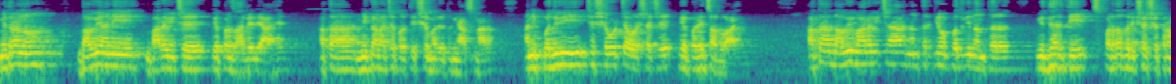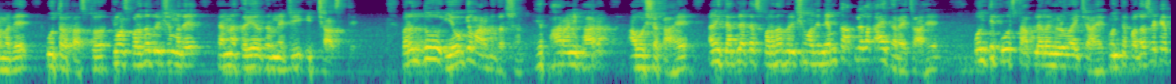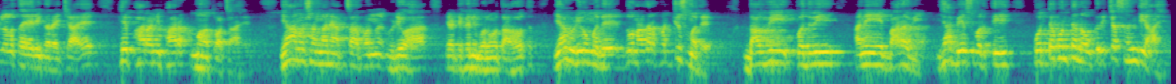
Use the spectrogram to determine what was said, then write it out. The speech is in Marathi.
मित्रांनो दहावी आणि बारावीचे पेपर झालेले आहे. आता निकालाच्या प्रतीक्षेमध्ये तुम्ही असणार आणि पदवीचे शेवटच्या वर्षाचे पेपर हे चालू आहे. आता दहावी बारावीच्या नंतर किंवा पदवीनंतर विद्यार्थी स्पर्धा परीक्षा क्षेत्रामध्ये उतरत असतो किंवा स्पर्धा परीक्षेमध्ये त्यांना करिअर करण्याची इच्छा असते. परंतु योग्य मार्गदर्शन हे फार आणि फार आवश्यक आहे आणि त्यातल्या त्या स्पर्धा परीक्षेमध्ये नेमकं आपल्याला काय करायचं आहे कोणती पोस्ट आपल्याला मिळवायची आहे कोणत्या पदासाठी आपल्याला तयारी करायची आहे हे फार आणि फार महत्त्वाचं आहे. या अनुषंगाने आजचा आपण व्हिडिओ हा या ठिकाणी बनवत आहोत. या व्हिडिओमध्ये दोन हजार पंचवीसमध्ये दहावी पदवी आणि बारावी ह्या बेसवरती कोणत्या कोणत्या नोकरीच्या संधी आहे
